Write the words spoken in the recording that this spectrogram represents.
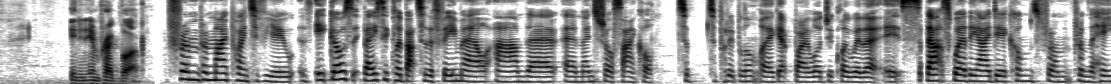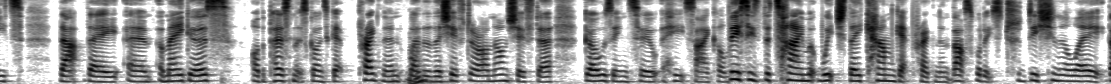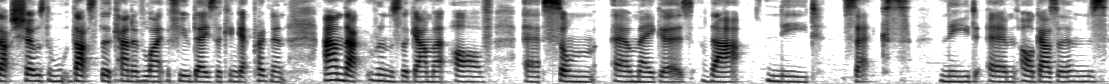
in an MPreg book. From from my point of view, it goes basically back to the female and their uh, menstrual cycle. To, to put it bluntly, get biologically with it, it's that's where the idea comes from from the heat that they um, omegas or the person that's going to get pregnant, whether they're shifter or non-shifter, goes into a heat cycle. This is the time at which they can get pregnant. That's what it's traditionally. That shows them. That's the kind of like the few days they can get pregnant, and that runs the gamut of uh, some omegas that need sex, need um, orgasms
